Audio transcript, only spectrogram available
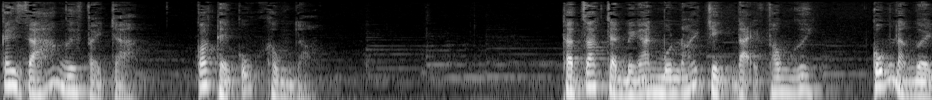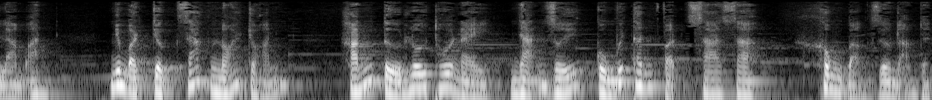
cái giá ngươi phải trả, Có thể cũng không nhỏ. Thật ra Trần Bình An muốn nói Trịnh Đại Phong ngươi Cũng là người làm ăn nhưng mà trực giác nói cho hắn Hắn từ lôi thôi này nhãn giới cùng với thân phận xa xa, Không bằng Dương Lãm Nhân.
